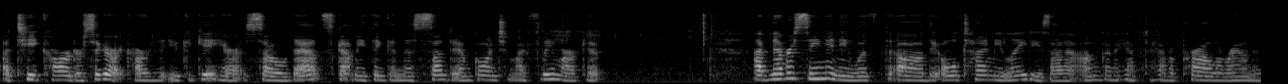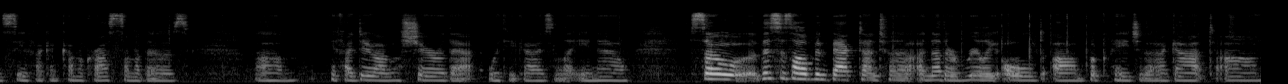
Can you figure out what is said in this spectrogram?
a tea card or cigarette card that you could get here. So that's got me thinking this Sunday I'm going to my flea market. I've never seen any with uh, the old-timey ladies on it. I'm going to have to have a prowl around and see if I can come across some of those. Um, if I do, I will share that with you guys and let you know. So this has all been backed onto another really old uh, book page that I got um,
